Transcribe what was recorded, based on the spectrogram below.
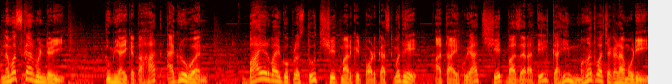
नमस्कार मंडळी. तुम्ही ऐकत आहात अॅग्रोवन. बायर वायगो प्रस्तुत शेत मार्केट पॉडकास्टमध्ये आता ऐकूयात शेत बाजारातील काही महत्त्वाच्या घडामोडी.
